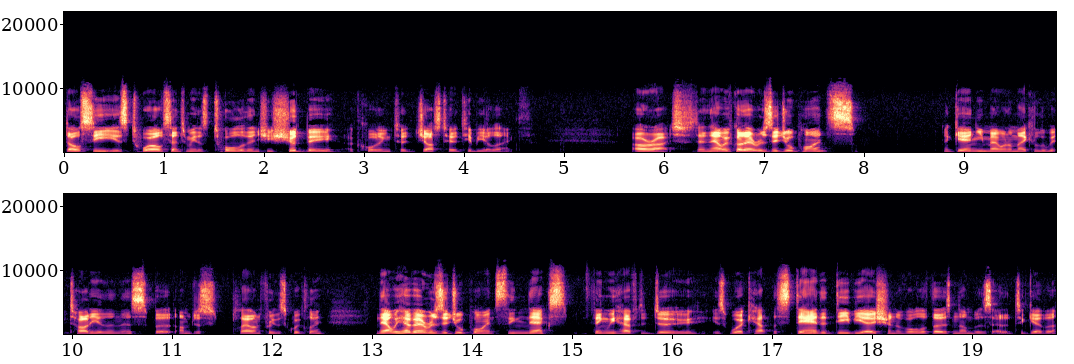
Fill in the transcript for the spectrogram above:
Dulcie is 12 centimeters taller than she should be, according to just her tibia length. Alright, so now we've got our residual points. Again, you may want to make it a little bit tidier than this, but I'm just plowing through this quickly. Now we have our residual points. The next thing we have to do is work out the standard deviation of all of those numbers added together.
